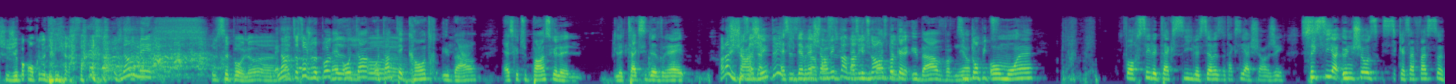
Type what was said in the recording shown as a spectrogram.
J'ai pas compris la dernière affaire. Non, mais je sais pas, là. Euh... Non. de toute façon, je veux pas... Mais de- autant, pas, autant que t'es euh, contre Uber, est-ce que tu penses que le, le taxi devrait Ah non, il changer? Est-ce qu'il devrait changer? Est-ce que les tu penses pas que- que Uber va venir au moins forcer le taxi, le service de taxi à changer? C'est s'il y a une chose, c'est que ça fasse ça.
